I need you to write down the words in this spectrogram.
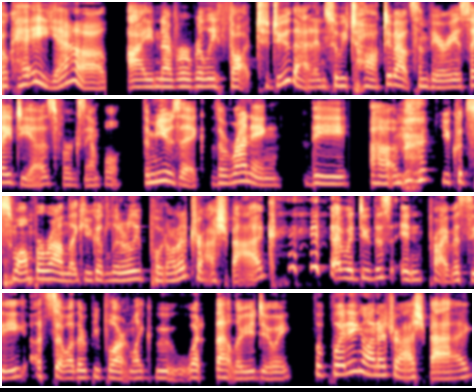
okay, yeah, I never really thought to do that. And so we talked about some various ideas. For example, the music, the running, the um, you could swamp around like you could literally put on a trash bag. I would do this in privacy so other people aren't like, what the hell are you doing? But putting on a trash bag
